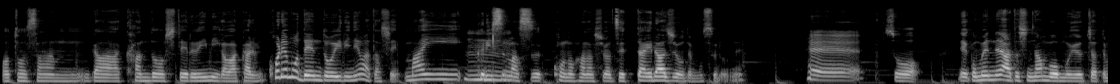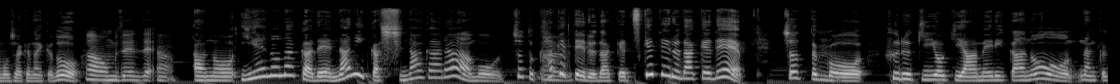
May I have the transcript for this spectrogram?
お父さんが感動してる意味がわかる。これも殿堂入りね私。毎クリスマスこの話は絶対ラジオでもするのね、へえ。そうでごめんね私何本も言っちゃって申し訳ないけどあ、もう全然。うん。あの家の中で何かしながらもうちょっとかけてるだけ、つけてるだけでちょっとこう、古き良きアメリカのなんか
